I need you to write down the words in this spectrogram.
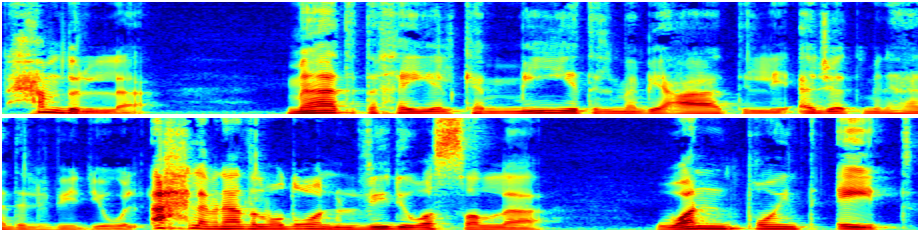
الحمد لله ما تتخيل كمية المبيعات اللي أجت من هذا الفيديو. والأحلى من هذا الموضوع إنه الفيديو وصل ل 1.8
